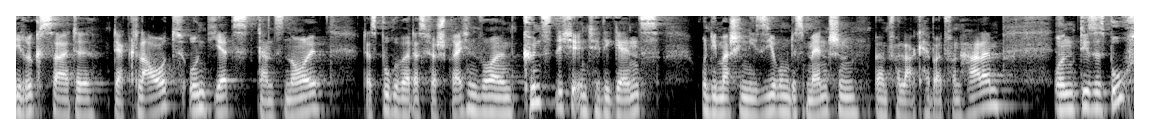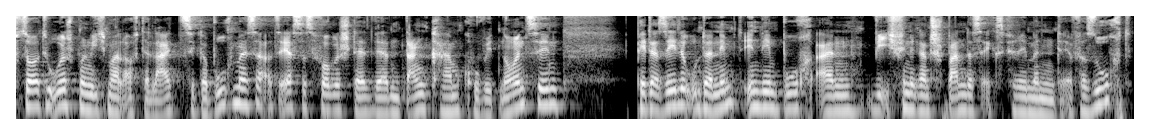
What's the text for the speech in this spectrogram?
die Rückseite der Cloud und jetzt ganz neu das Buch, über das wir sprechen wollen, Künstliche Intelligenz und die Maschinisierung des Menschen beim Verlag Herbert von Harlem. Und dieses Buch sollte ursprünglich mal auf der Leipziger Buchmesse als erstes vorgestellt werden. Dann kam Covid-19 Peter Seele unternimmt in dem Buch ein, wie ich finde, ganz spannendes Experiment. Er versucht,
